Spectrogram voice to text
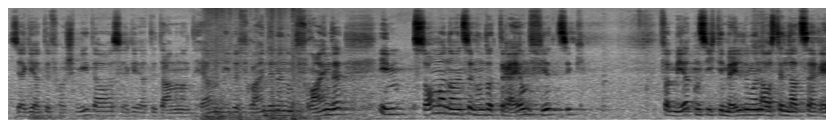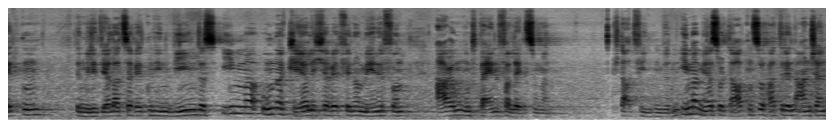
sehr geehrte Frau Schmiedauer, sehr geehrte Damen und Herren, liebe Freundinnen und Freunde, im Sommer 1943 vermehrten sich die Meldungen aus den Lazaretten den Militärlazaretten in Wien, dass immer unerklärlichere Phänomene von Arm- und Beinverletzungen stattfinden würden. Immer mehr Soldaten, so hatte den Anschein,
